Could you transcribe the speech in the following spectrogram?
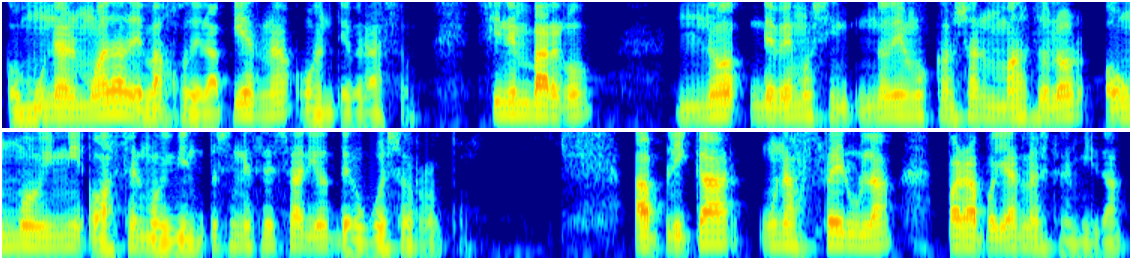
como una almohada debajo de la pierna o antebrazo. Sin embargo, no debemos, no debemos causar más dolor o, un o hacer movimientos innecesarios del hueso roto. Aplicar una férula para apoyar la extremidad.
